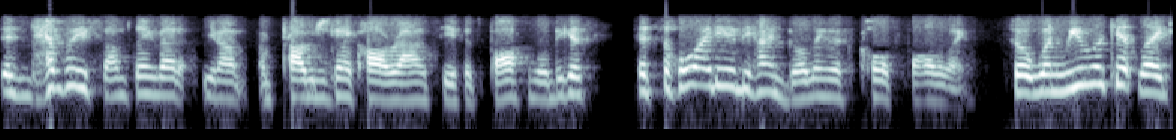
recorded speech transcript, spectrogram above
it's definitely something that, you know, I'm probably just going to call around and see if it's possible because it's the whole idea behind building this cult following. So when we look at like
